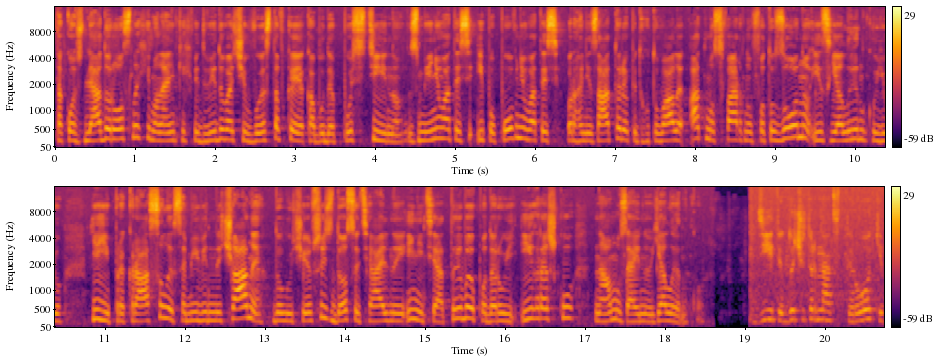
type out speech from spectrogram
Також для дорослих і маленьких відвідувачів виставки, яка буде постійно змінюватись і поповнюватись. Організатори підготували атмосферну фотозону із ялинкою. Її прикрасили самі вінничани, долучившись до соціальної ініціативи Подаруй іграшку на музейну ялинку. Діти до 14 років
